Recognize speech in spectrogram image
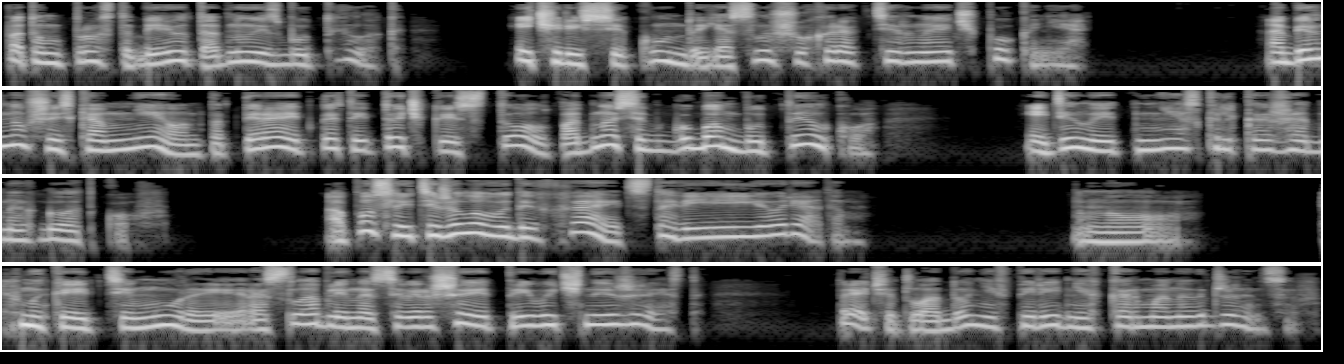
потом просто берет одну из бутылок, и через секунду я слышу характерное чпоканье. Обернувшись ко мне, он подпирает пятой точкой стол, подносит к губам бутылку — и делает несколько жадных глотков. А после тяжело выдыхает, ставя ее рядом. Но хмыкает Тимур и расслабленно совершает привычный жест. Прячет ладони в передних карманах джинсов.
